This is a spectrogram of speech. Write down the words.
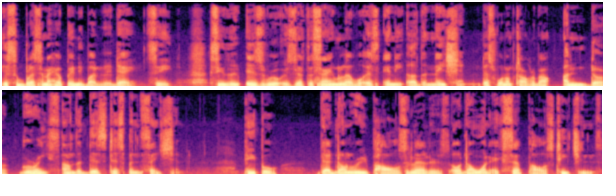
It's a blessing to help anybody today. See, see, the Israel is at the same level as any other nation. That's what I'm talking about under grace, under this dispensation. People that don't read Paul's letters or don't want to accept Paul's teachings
